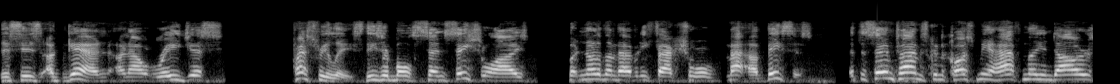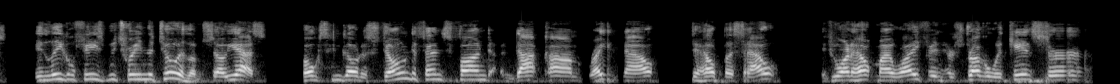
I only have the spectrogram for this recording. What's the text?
This is, again, an outrageous press release. These are both sensationalized, but none of them have any factual ma- uh, basis. At the same time, it's going to cost me a half million dollars in legal fees between the two of them. So, yes, folks can go to stonedefensefund.com right now to help us out. If you want to help my wife in her struggle with cancer,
